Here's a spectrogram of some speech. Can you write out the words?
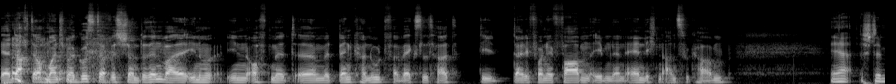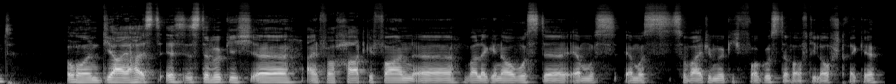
Er dachte auch manchmal, Gustav ist schon drin, weil er ihn, ihn oft mit, äh, mit Ben Kanut verwechselt hat, die, da die von den Farben eben einen ähnlichen Anzug haben. Ja, stimmt. Und ja, er heißt, es ist da wirklich äh, einfach hart gefahren, äh, weil er genau wusste, er muss, er muss so weit wie möglich vor Gustav auf die Laufstrecke.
